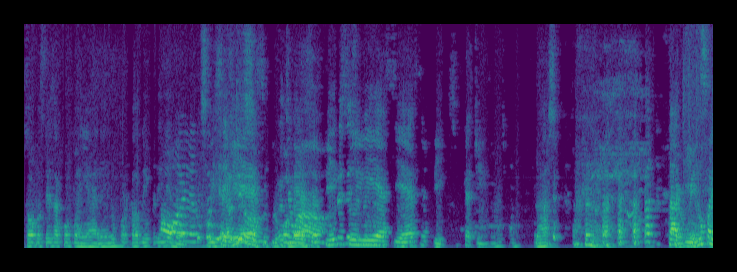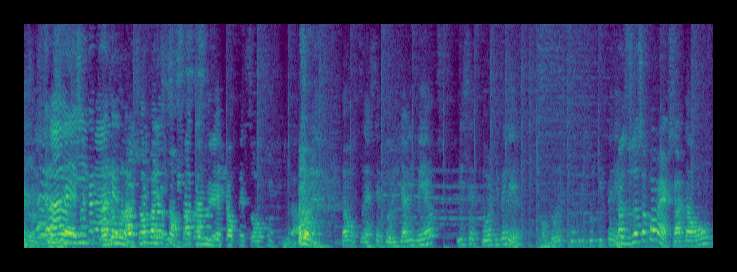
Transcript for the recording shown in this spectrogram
só vocês acompanharem no portal do empreendedor. Olha, eu não O sabia disso. ICMS para o comércio uma- é fixo e o ISS é fixo. Quietinho, não responde. Tá? Tadinho, não faz isso. É. Mas vamos lá, só para, não, só para não deixar o pessoal confuso. Então, é setor de alimentos e setor de beleza. São dois públicos diferentes. Mas os dois são comércio. Cada um,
